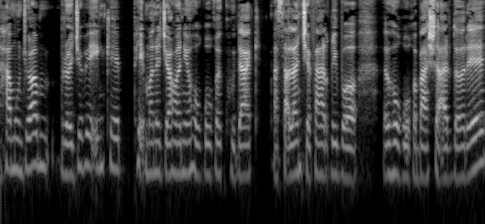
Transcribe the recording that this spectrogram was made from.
همونجا هم راجع به این که پیمان جهانی حقوق کودک مثلا چه فرقی با حقوق بشر داره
